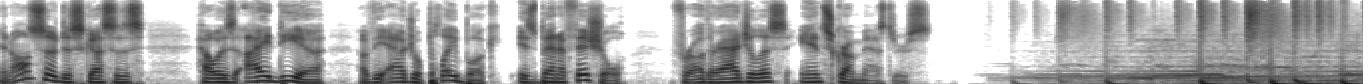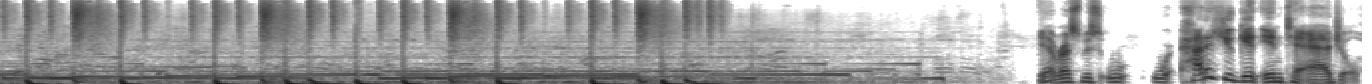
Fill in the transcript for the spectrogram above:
and also discusses how his idea of the Agile playbook is beneficial for other Agilists and Scrum Masters. Yeah, Rasmus, how did you get into Agile?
